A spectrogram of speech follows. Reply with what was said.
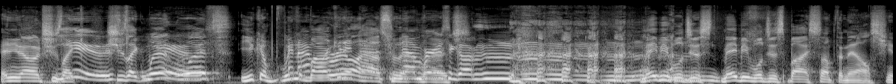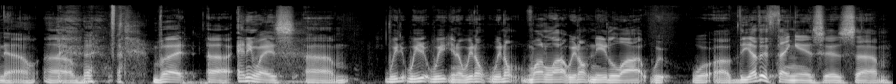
and you know, and she's like, she's like, what? What? You can we and can I'm buy a real house for that much. And go, mm, mm, mm, maybe we'll just maybe we'll just buy something else, you know. Um, but uh, anyways, um, we, we we you know we don't we don't want a lot. We don't need a lot. We, uh, the other thing is is um,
